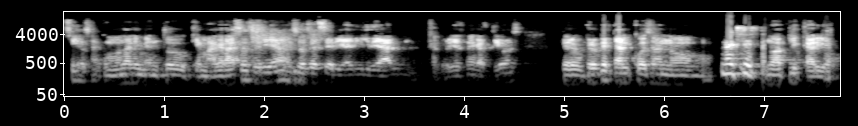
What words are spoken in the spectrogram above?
sí, o sea, como un alimento que grasa sería, eso sería el ideal, calorías negativas, pero creo que tal cosa no, no, existe. no aplicaría.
